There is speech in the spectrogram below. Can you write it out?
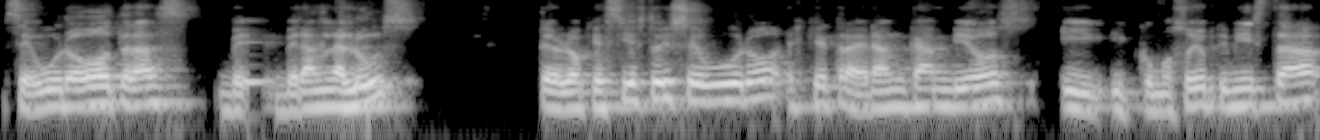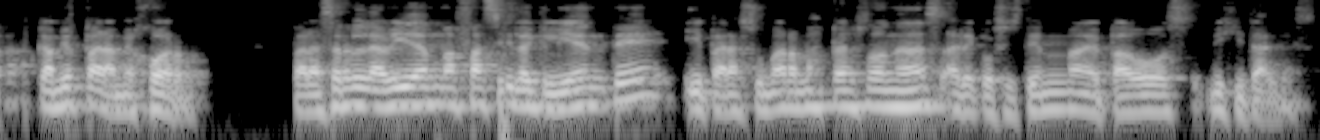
seguro otras verán la luz, pero lo que sí estoy seguro es que traerán cambios y, y como soy optimista, cambios para mejor para hacerle la vida más fácil al cliente y para sumar más personas al ecosistema de pagos digitales.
